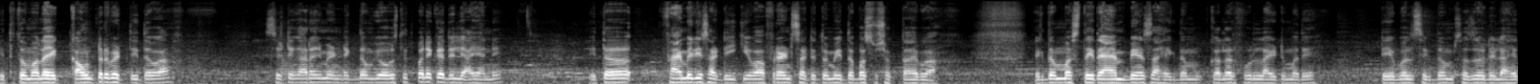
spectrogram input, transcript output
इथं तुम्हाला एक काउंटर भेटते इथं बघा. सिटिंग अरेंजमेंट एकदम व्यवस्थितपणे केलेली आहे याने. इथं फॅमिलीसाठी किंवा फ्रेंड्ससाठी तुम्ही इथं बसू शकता बघा. एकदम मस्त इथं ॲम्बियन्स आहे एकदम कलरफुल लाईटमध्ये टेबल्स एकदम सजवलेले आहेत.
